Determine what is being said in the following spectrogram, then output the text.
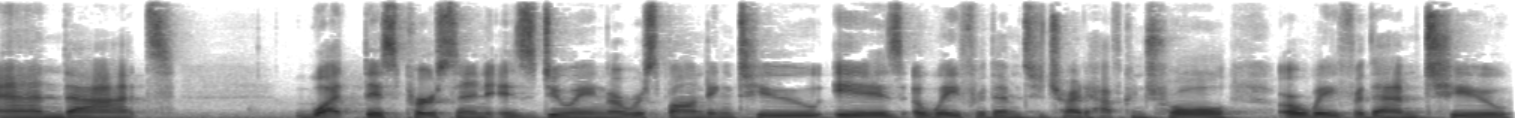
and that what this person is doing or responding to is a way for them to try to have control or a way for them to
